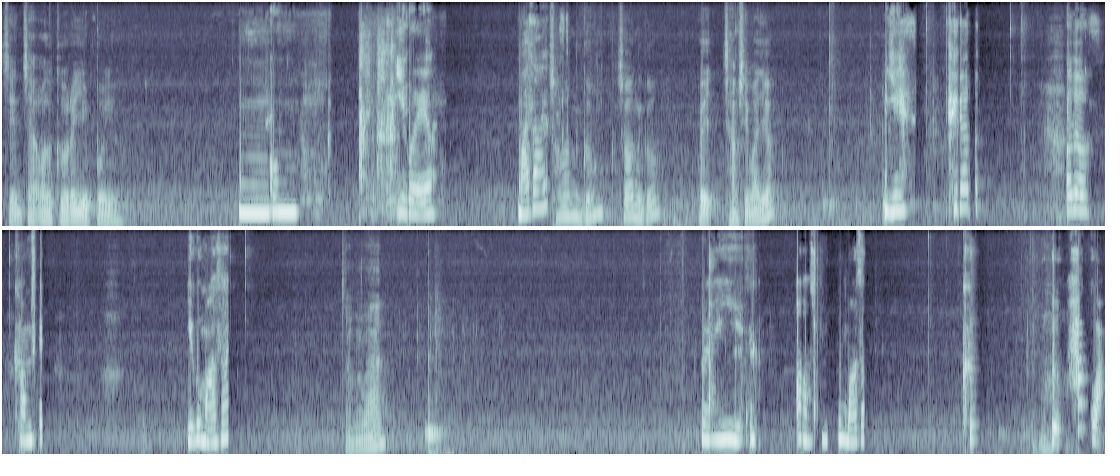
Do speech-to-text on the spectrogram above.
진짜 얼굴이 예뻐요. 전공 이거예요. 맞아요? 전공? 전공? 왜 잠시만요. 예. 제가 또 저도 감사. 이거 맞아요? 잠깐만. 왜? 아, 전공 맞아. 그, 학과.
